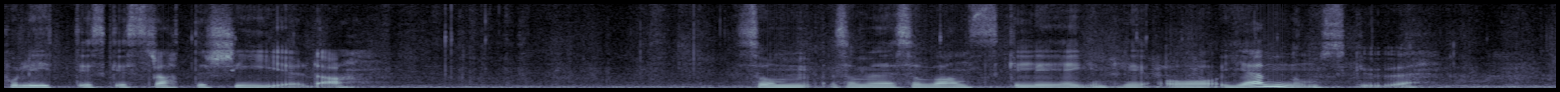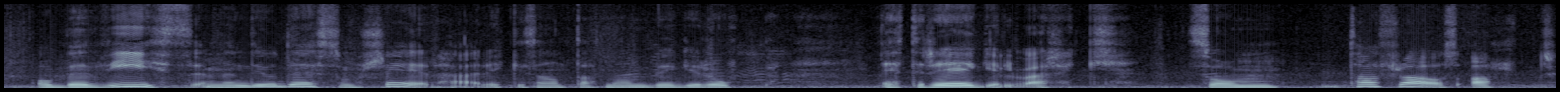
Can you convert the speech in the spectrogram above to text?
politiske strategier, da. Som, som, er så vanskelig egentlig å gjennomskue og bevise. Men det er jo det som skjer her. ikke sant? At man bygger opp et regelverk som tar fra oss alt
